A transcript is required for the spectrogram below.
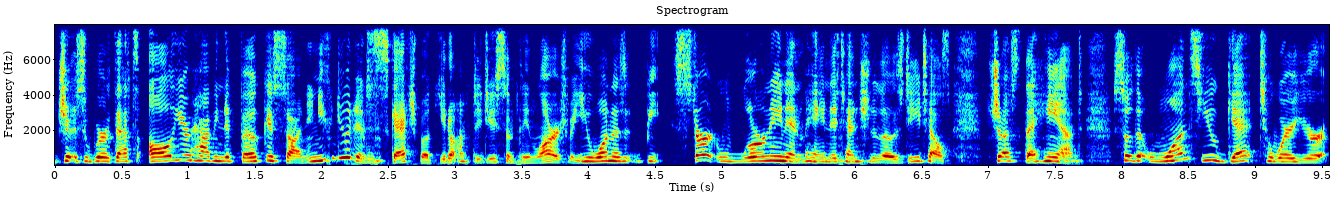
just where that's all you're having to focus on. And you can do it in a sketchbook. You don't have to do something large, but you want to be start learning and paying attention to those details, just the hand. So that once you get to where you're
